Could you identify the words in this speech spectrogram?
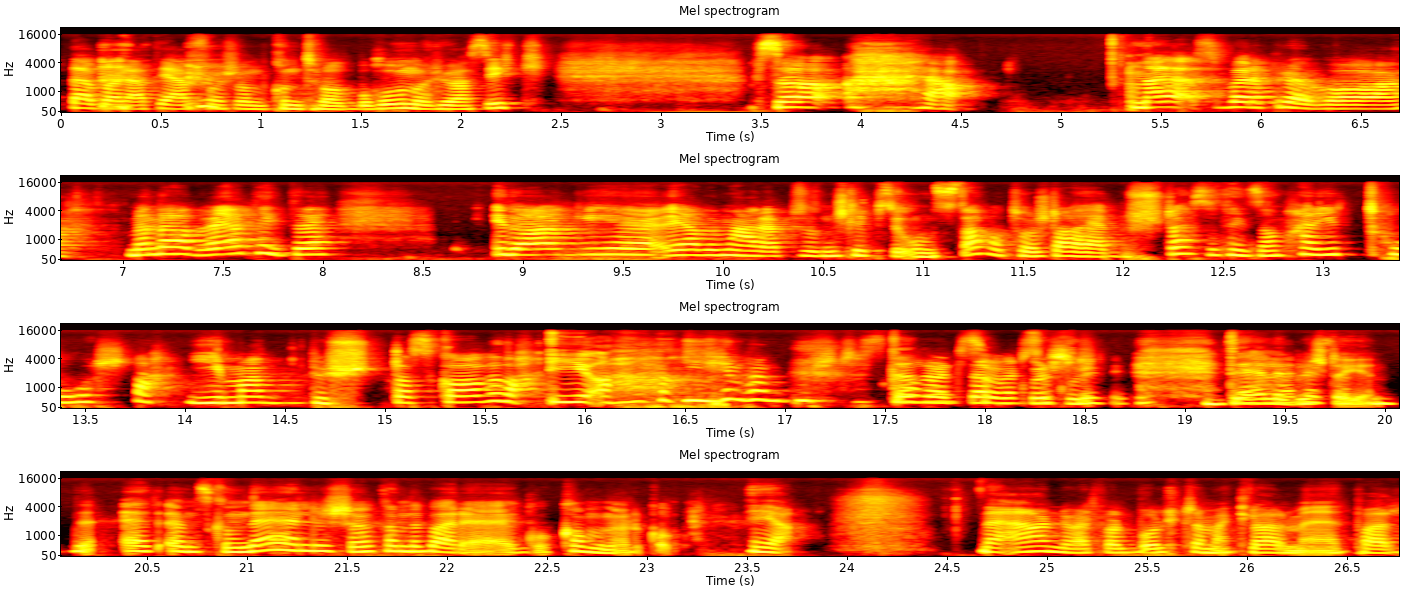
det er bare det at jeg får sånn kontrollbehov når hun er syk. Så ja. Nei, så bare prøve å Men det hadde jeg tenkte i dag, ja, denne episoden slippes jo onsdag, og torsdag har jeg bursdag. Så tenkte jeg sånn, herregud, torsdag! Gi meg en bursdagsgave, da! Ja, Gi meg en bursdagsgave! Det hadde vært så koselig. Det Dele er bursdagen. Et ønske om det, eller så kan det bare gå, komme når det kommer. Ja. Nei, jeg har i hvert fall boltra meg klar med et par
